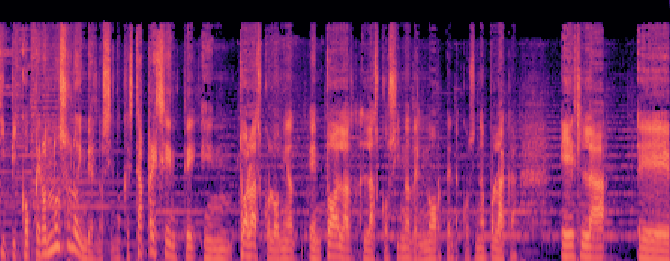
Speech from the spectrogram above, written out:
típico, pero no solo invierno, sino que está presente en todas las colonias, en todas las, las cocinas del norte, en la cocina polaca, es la, eh,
